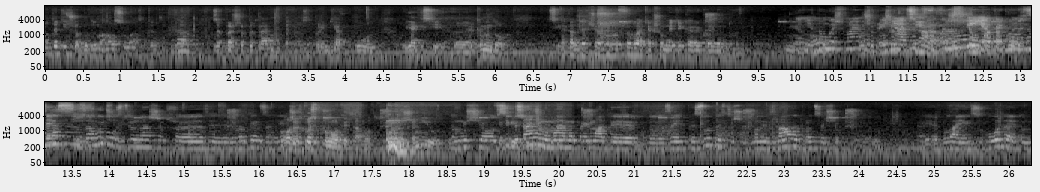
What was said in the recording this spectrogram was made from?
Ну тоді що, будемо голосувати тоді, Да. да? за перше питання, за прийняття у, в якісті е, рекомендованих. Так а для чого голосувати, якщо ми тільки рекомендуємо? Ні, Ні, ну ми ж маємо щоб- прийняти. за участю наших е, родин загиблих. Може хтось проти там, от шанів. Тому що всі питання ми маємо приймати е, за їх присутності, щоб вони знали про це, щоб була їх згода, і тому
